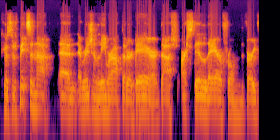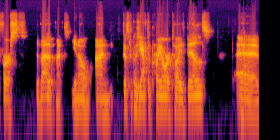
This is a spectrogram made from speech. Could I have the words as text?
because there's bits in that uh, original Limor app that are there that are still there from the very first development, you know, and just because you have to prioritize builds uh,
